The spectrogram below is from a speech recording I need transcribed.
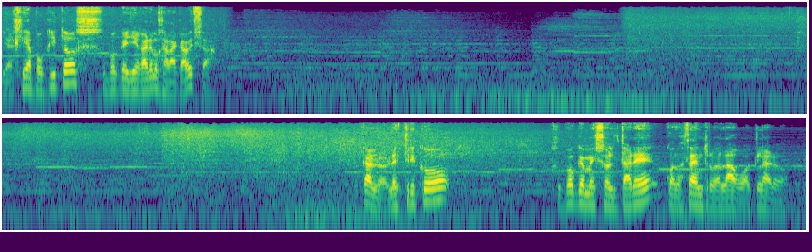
Y así a poquitos, supongo que llegaremos a la cabeza. Claro, lo eléctrico Supongo que me soltaré cuando está dentro del agua, claro.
